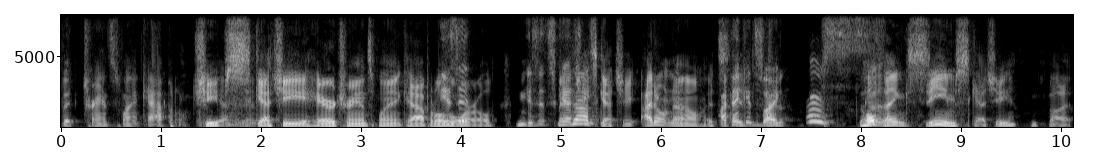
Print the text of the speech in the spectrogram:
the transplant capital. Cheap, Yeah, yeah. sketchy hair transplant capital of the it world. Is it sketchy? It's sketchy? not sketchy. I don't know. It's I think it's like the whole good. thing seems sketchy, but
